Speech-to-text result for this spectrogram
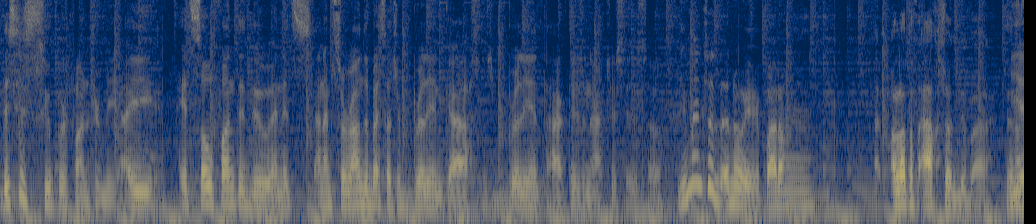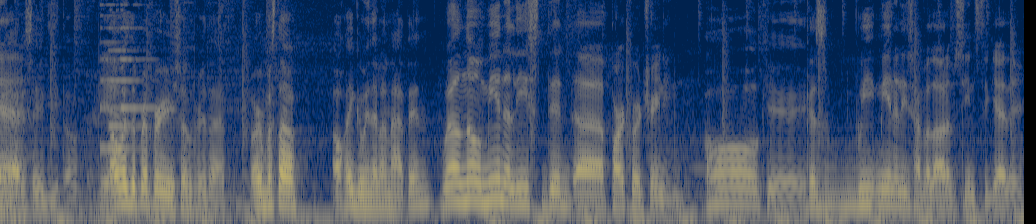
this is super fun for me. I it's so fun to do, and it's and I'm surrounded by such a brilliant cast, brilliant actors and actresses. So You mentioned ano eh, parang a lot of action, di ba? Na Yeah. nangyayari sa'yo dito. Yeah. How was the preparation for that? Or basta, okay, gawin na lang natin? Well, no, me and Elise did uh, parkour training Oh, okay. because we, me and Elise have a lot of scenes together.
